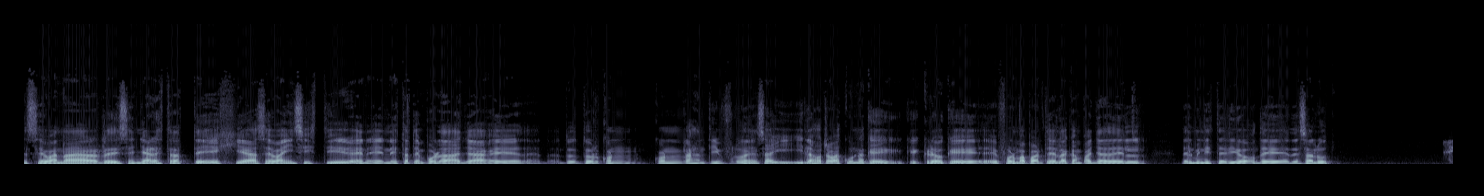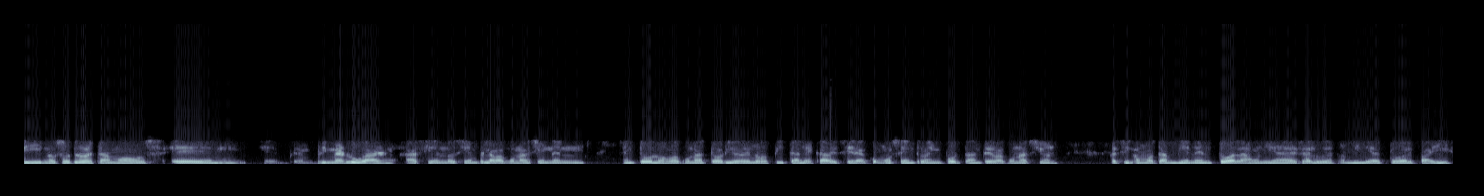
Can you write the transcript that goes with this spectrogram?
se van a rediseñar estrategias, se va a insistir en, esta temporada ya, eh, doctor, con, las antiinfluenza y, y las otras vacunas que, que, creo que eh, forma parte de la campaña del, Ministerio de Salud. Sí, nosotros estamos en primer lugar haciendo siempre la vacunación en, en todos los vacunatorios de los hospitales cabecera como centros importantes de vacunación, así como también en todas las unidades de salud de familia de todo el país.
